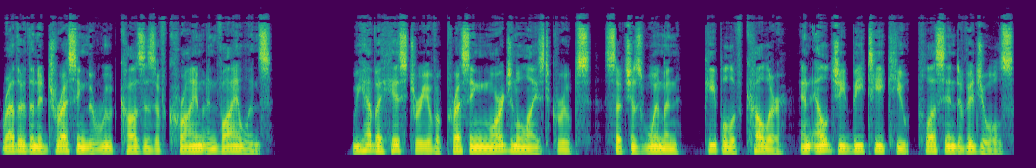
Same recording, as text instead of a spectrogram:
rather than addressing the root causes of crime and violence. We have a history of oppressing marginalized groups, such as women, people of color, and LGBTQ plus individuals.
